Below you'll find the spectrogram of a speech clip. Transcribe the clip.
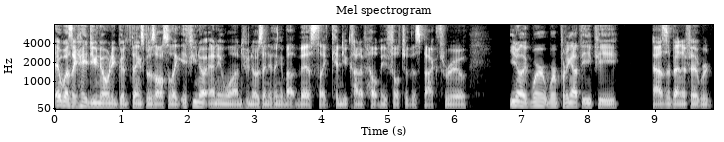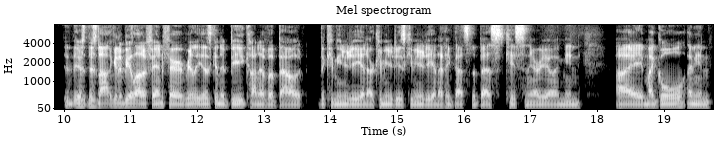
it was like, hey, do you know any good things? But it's also like, if you know anyone who knows anything about this, like, can you kind of help me filter this back through? You know, like we're we're putting out the EP as a benefit. We're there's there's not going to be a lot of fanfare. It really is going to be kind of about the community and our community's community, and I think that's the best case scenario. I mean, I my goal. I mean,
